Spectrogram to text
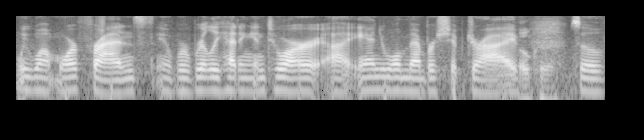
We want more friends. You know, we're really heading into our uh, annual membership drive. Okay. So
